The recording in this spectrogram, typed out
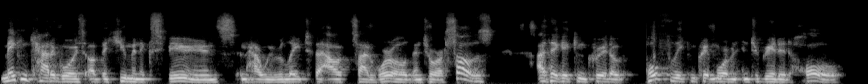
making categories of the human experience and how we relate to the outside world and to ourselves, I think it can create a hopefully can create more of an integrated whole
